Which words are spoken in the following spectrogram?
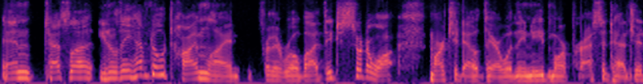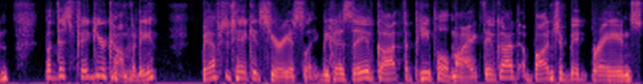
And Tesla, you know, they have no timeline for their robot. They just sort of wa- march it out there when they need more press attention. But this figure company, we have to take it seriously because they've got the people, Mike. They've got a bunch of big brains,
